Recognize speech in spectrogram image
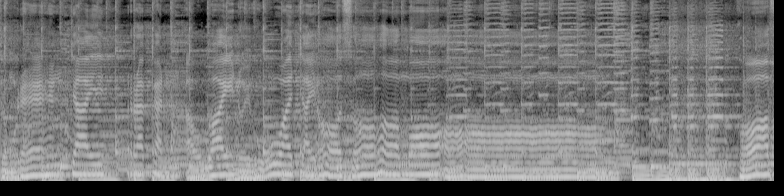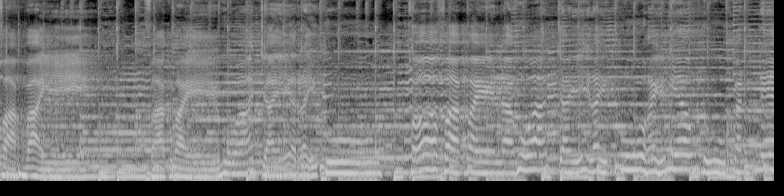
ส่งแรงใจ รักกันเอาไว้โดยหัวใจอสมข ฝากไว้ฝากไว้หัวใจไรคู่ขอฝากไว้ละหัวใจไรคู่ให้เลี้ยวดูกันแน่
